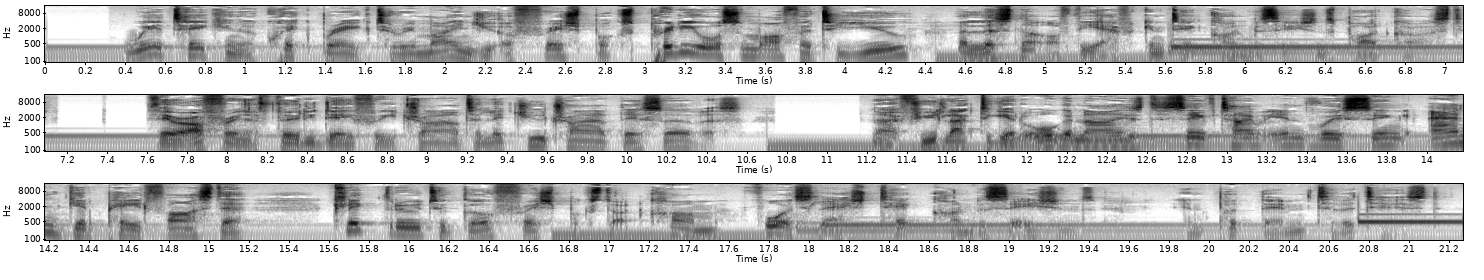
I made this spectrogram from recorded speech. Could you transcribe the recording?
We're taking a quick break to remind you of FreshBooks' pretty awesome offer to you, a listener of the African Tech Conversations podcast. They're offering a 30 day free trial to let you try out their service. Now, if you'd like to get organized, save time invoicing, and get paid faster, click through to gofreshbooks.com forward slash tech conversations and put them to the test.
